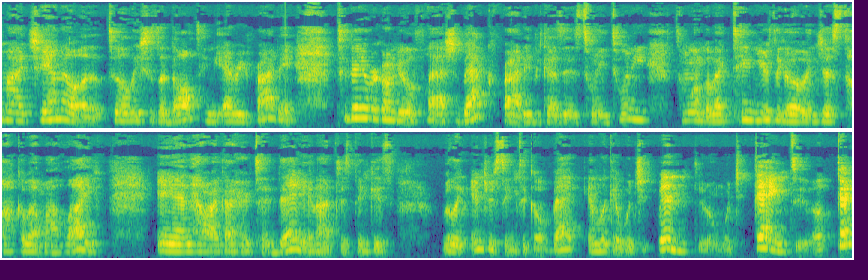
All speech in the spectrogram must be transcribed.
my channel, uh, to Alieshia's Adulting every Friday. Today we're going to do a flashback Friday because it's 2020. So I'm going to go back 10 years ago and just talk about my life and how I got here today. And I just think it's really interesting to go back and look at what you've been through and what you came to, okay?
